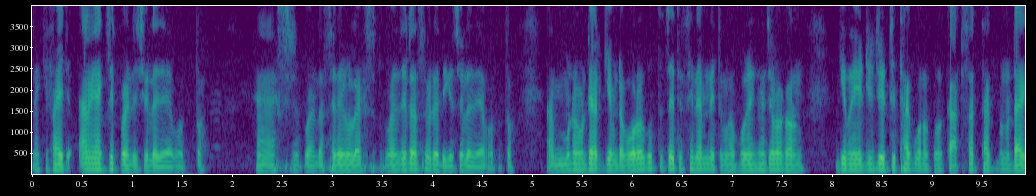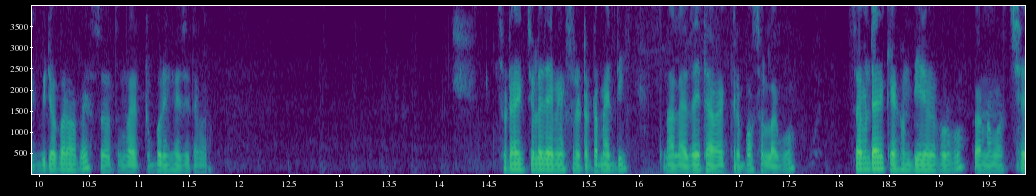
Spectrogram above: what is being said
নাকি ফাইট আমি এক্সিট পয়েন্টে চলে যাব তো হ্যাঁ পয়েন্ট আছে রেগুলার পয়েন্ট যেটা আছে ওটার দিকে চলে আমি মোটামুটি আর গেমটা বড় করতে চাইতেছি না, এমনি তোমরা বোরিং হয়ে কারণ এডিট থাকব না, কোনো কাট সাট থাকব না ডাইরেক্ট ভিডিও করা হবে সো তোমরা একটু বোরিং হয়ে যেতে পারো। সো ডাইরেক্ট চলে যাই, আমি মেরে দিই, নাহলে যাইতে হবে একটা বছর লাগবো। সো আমি ডাইরেক্ট এখন পড়ব, কারণ আমার হচ্ছে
